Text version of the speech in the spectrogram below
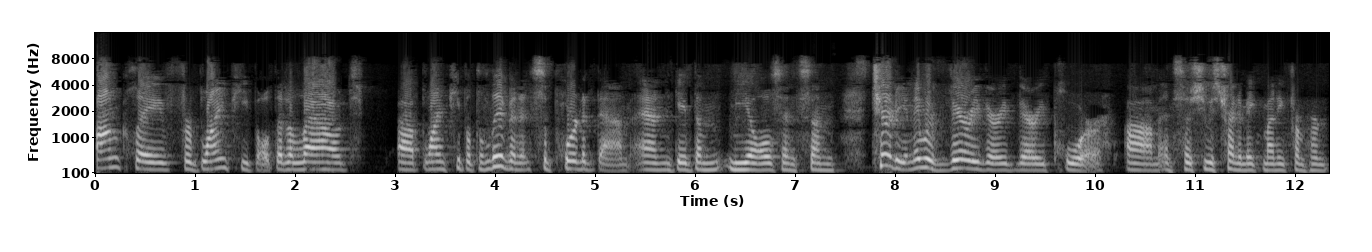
enclave for blind people that allowed uh, blind people to live in it, supported them, and gave them meals and some charity. And they were very, very, very poor. Um, and so she was trying to make money from her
